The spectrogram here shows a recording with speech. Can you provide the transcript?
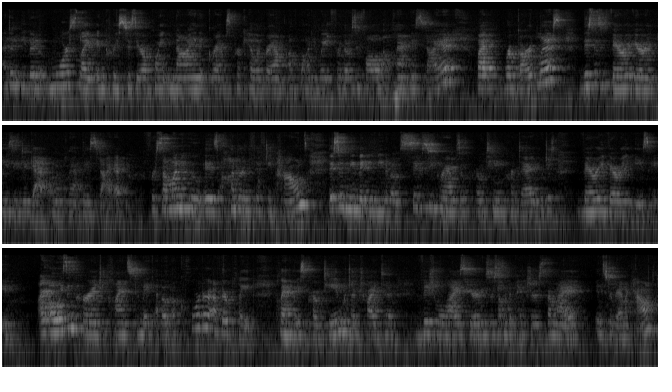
and an even more slight increase to 0.9 grams per kilogram of body weight for those who follow a plant-based diet. But regardless, this is very, very easy to get on a plant-based diet. For someone who is 150 pounds, this would mean that you need about 60 grams of protein per day, which is very, very easy. I always encourage clients to make about a quarter of their plate plant-based protein, which I've tried to visualize here. These are some of the pictures from my Instagram account.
